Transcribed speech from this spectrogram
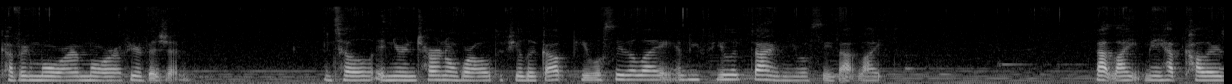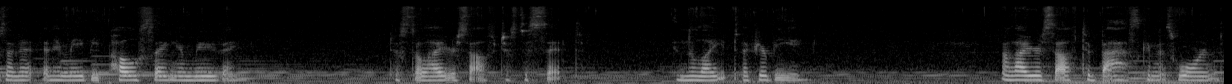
covering more and more of your vision. Until in your internal world, if you look up, you will see the light, and if you look down, you will see that light. That light may have colors in it and it may be pulsing and moving. Just allow yourself just to sit in the light of your being. Allow yourself to bask in its warmth.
